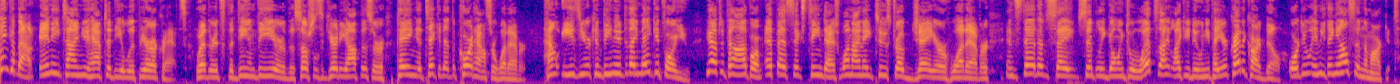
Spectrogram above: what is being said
Think about any time you have to deal with bureaucrats, whether it's the DMV or the Social Security office or paying a ticket at the courthouse or whatever. How easy or convenient do they make it for you? You have to fill out form FS16 1982 stroke J or whatever, instead of, say, simply going to a website like you do when you pay your credit card bill or do anything else in the market.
